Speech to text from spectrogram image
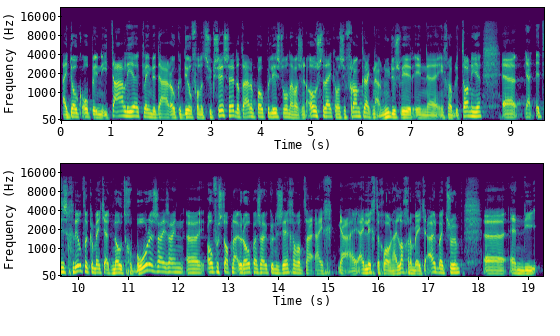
hij dook op in Italië, claimde daar ook een deel van het succes. Hè, dat daar een populist won. Hij was in Oostenrijk, hij was in Frankrijk. Nou, nu dus weer in, uh, in Groot-Brittannië. Uh, ja, het is gedeeltelijk een beetje uit nood geboren. Zij zijn uh, overstap naar Europa, zou je kunnen zeggen. Want hij, hij, ja, hij, hij ligt er gewoon, hij lag er een beetje uit bij Trump. en die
